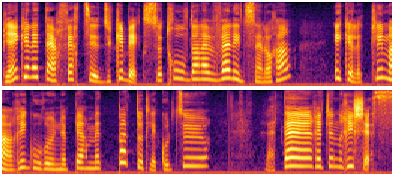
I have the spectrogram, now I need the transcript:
Bien que les terres fertiles du Québec se trouvent dans la vallée du Saint-Laurent et que le climat rigoureux ne permette pas toutes les cultures, la terre est une richesse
